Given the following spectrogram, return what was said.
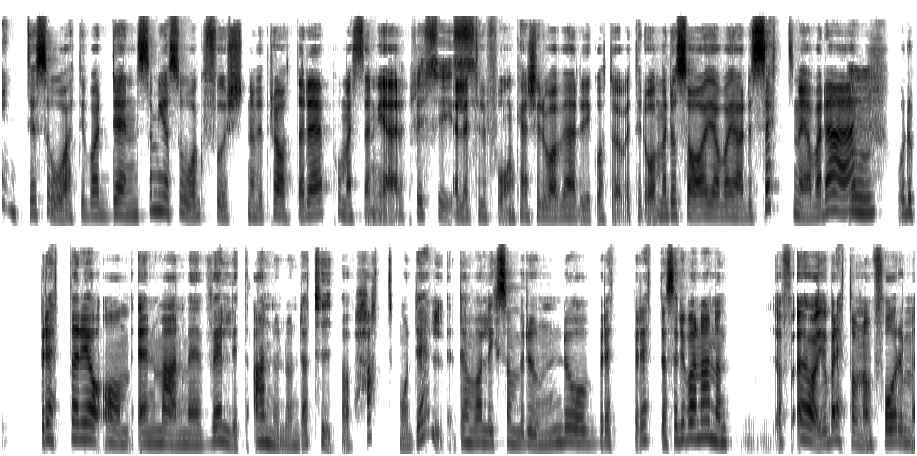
inte så att det var den som jag såg först när vi pratade på Messenger? precis. Eller telefon kanske det var, vi hade gått över till då. Men då sa jag vad jag hade sett när jag var där. Mm. Och då berättade jag om en man med en väldigt annorlunda typ av hattmodell. Den var liksom rund och brett, brett. Alltså det var en annan... ja, Jag berättade om någon form.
